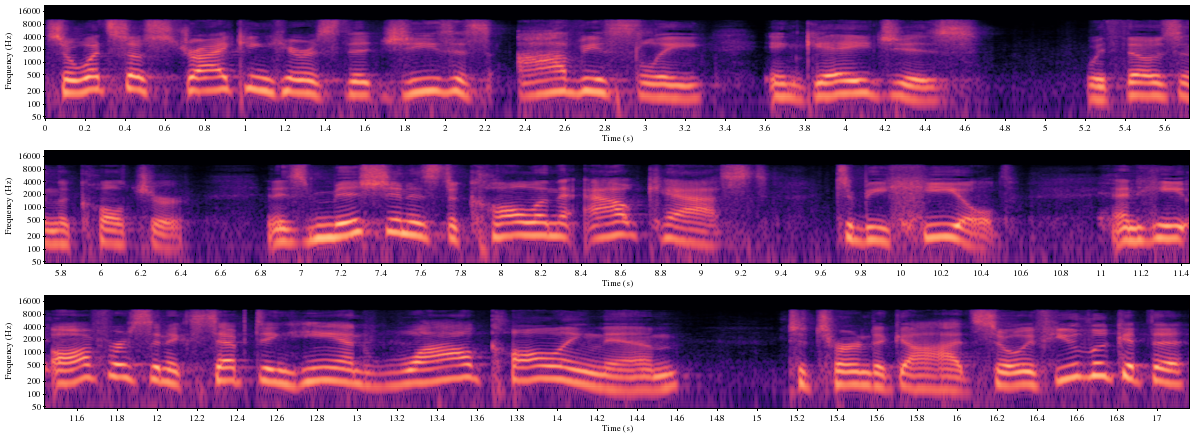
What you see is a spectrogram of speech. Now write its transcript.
So, what's so striking here is that Jesus obviously engages with those in the culture. And his mission is to call on the outcast to be healed. And he offers an accepting hand while calling them to turn to God. So, if you look at the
